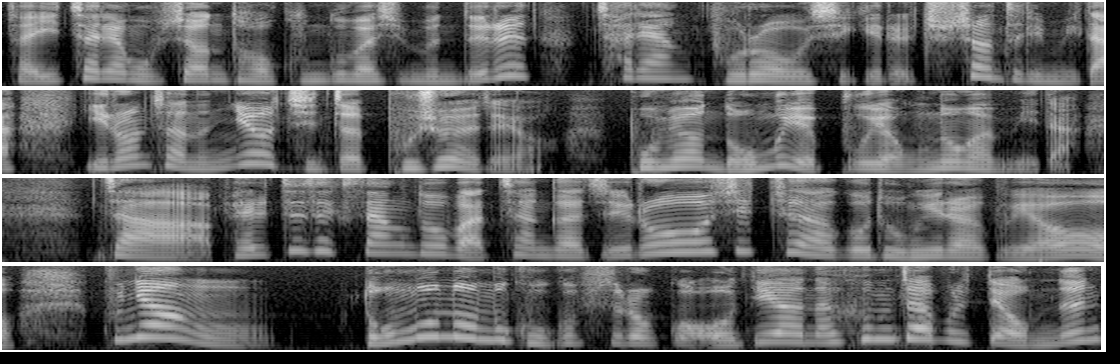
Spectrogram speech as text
자, 이 차량 옵션 더 궁금하신 분들은 차량 보러 오시기를 추천드립니다. 이런 차는요, 진짜 보셔야 돼요. 보면 너무 예쁘고 영롱합니다. 자, 벨트 색상도 마찬가지로 시트하고 동일하고요. 그냥 너무너무 고급스럽고 어디 하나 흠잡을 데 없는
